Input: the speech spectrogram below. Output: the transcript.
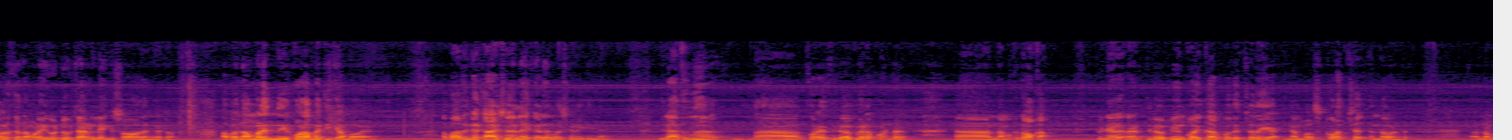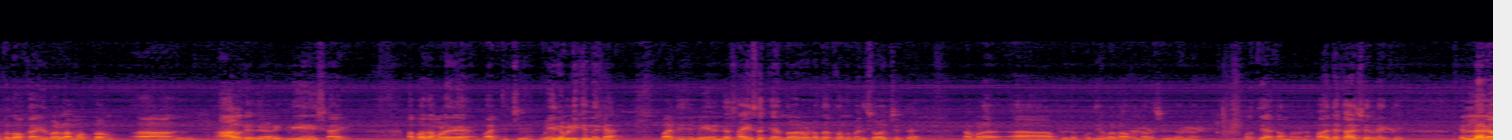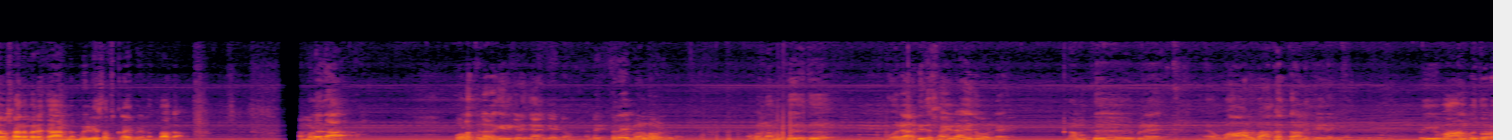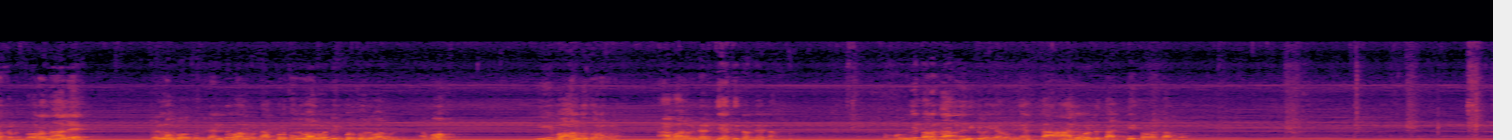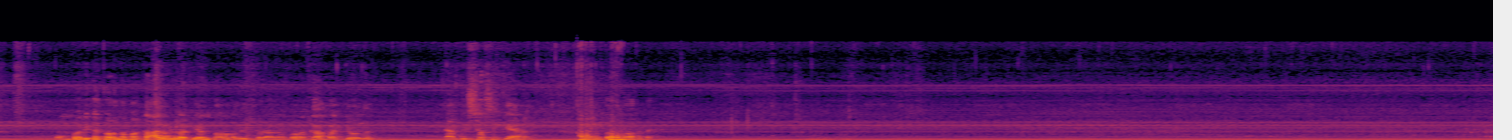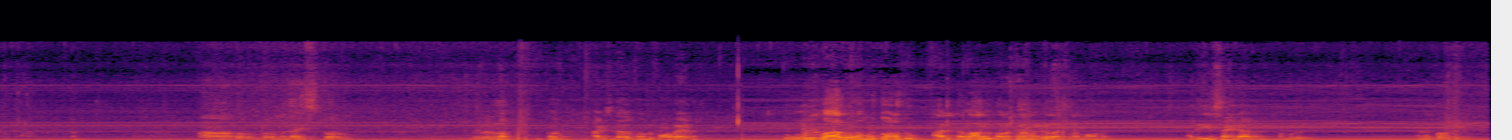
അവർക്ക് നമ്മുടെ യൂട്യൂബ് ചാനലിലേക്ക് സ്വാഗതം കേട്ടോ. അപ്പോൾ നമ്മൾ ഇന്ന് ഈ കുളം എത്തിക്കാൻ പോവുകയാണ് അപ്പോൾ അതിന്റെ കാഴ്ചകളിലേക്കാണ് നിങ്ങൾ ക്ഷണിക്കുന്നത്. ഇതിനകത്തുനിന്ന് കുറേ തിലോപ്പി കിടപ്പുണ്ട് നമുക്ക് നോക്കാം. പിന്നെ തിലോപ്പിയും കൊയ്ക്കാർപ്പൊക്കെ ചെറിയ നമ്പേഴ്സ് കുറച്ച് എന്തോ ഉണ്ട്. നമുക്ക് നോക്കാം. ഈ വെള്ളം മൊത്തം ആൾക്ക് കയറി ഗ്രീനിഷായി അപ്പോൾ നമ്മളിതിനെ വറ്റിച്ച് മീൻ പിടിക്കുന്നില്ല. വറ്റിച്ച് മീനിന്റെ സൈസൊക്കെ എന്തോരം ഉണ്ടെന്നൊക്കെ ഒന്ന് പരിശോധിച്ചിട്ട് നമ്മൾ പിന്നെ പുതിയ വെള്ളമൊക്കെ നിറച്ച് ഇതിനൊന്ന് വൃത്തിയാക്കാൻ പോകണം അപ്പോൾ അതിന്റെ കാഴ്ചകളിലേക്ക് എല്ലാവരും അവസാനം വരെ കാണണം വീഡിയോ സബ്സ്ക്രൈബ് ചെയ്യണം. നോക്കാം. നമ്മളിതാ കുളത്തിൽ ഇറങ്ങിയിരിക്കണം ഞാൻ കേട്ടോ. അവിടെ ഇത്രയും വെള്ളമുണ്ട്. അപ്പം നമുക്ക് ഇത് ഒരതിര് സൈഡായതുകൊണ്ട് നമുക്ക് ഇവിടെ വാൾവ് അകത്താണ് ചെയ്തേക്കുന്നത് അപ്പോൾ ഈ വാൾവ് തുറക്കണം. തുറന്നാലേ വെള്ളം പോകത്തുള്ളൂ. രണ്ട് വാൾവുണ്ട് അപ്പുറത്തൊരു വാൾവുണ്ട് ഇപ്പുറത്തൊരു വാൾവുണ്ട് അപ്പോൾ ഈ വാൾവ് തുറക്കണം. ആ വാൾവിന്റെ അടുത്ത് എത്തിയിട്ടുണ്ട് കേട്ടോ. അപ്പം മുങ്ങി തുറക്കാമെന്ന് എനിക്ക് വയ്യ. അതുകൊണ്ട് ഞാൻ കാൽ കൊണ്ട് തട്ടി തുറക്കാൻ പോകും മുമ്പ് ഒരിക്കൽ തുറന്നപ്പോൾ കാലുകൊണ്ട് തട്ടിയാണ് തുറന്നത്. ഇപ്പോഴും അങ്ങനെ തുറക്കാൻ പറ്റുമെന്ന് ഞാൻ വിശ്വസിക്കുകയാണ്. തുറന്നു നോക്കട്ടെ. ആ തുറന്നു തുറന്നു ഗൈസ് തുറന്നു. വെള്ളം ഇപ്പം അടിച്ച് തകർത്തുകൊണ്ട് പോവുകയാണ്. ഒരു വാൽവ് നമ്മൾ തുറന്നു. അടുത്ത വാൽവ് തുറക്കാൻ വേണ്ടിയുള്ള ശ്രമമാണ്. അത് ഈ സൈഡാണ് നമ്മൾ തുറക്കുന്നത്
